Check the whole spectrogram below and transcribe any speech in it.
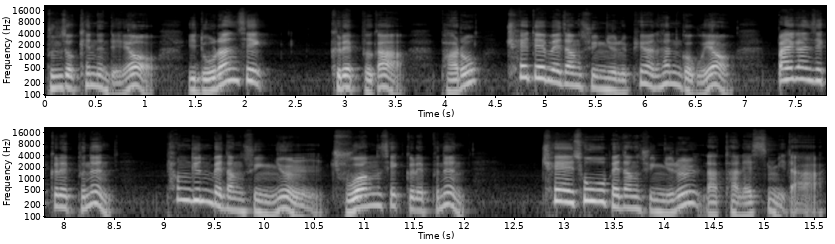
분석했는데요. 이 노란색 그래프가 바로 최대 배당 수익률을 표현한 거고요. 빨간색 그래프는 평균 배당 수익률, 주황색 그래프는 최소 배당 수익률을 나타냈습니다.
